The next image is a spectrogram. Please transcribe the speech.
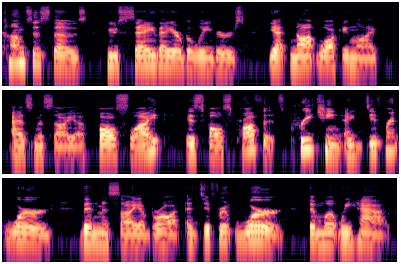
comes as those who say they are believers, yet not walking life as Messiah. False light is false prophets preaching a different word than Messiah brought, a different word than what we have.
